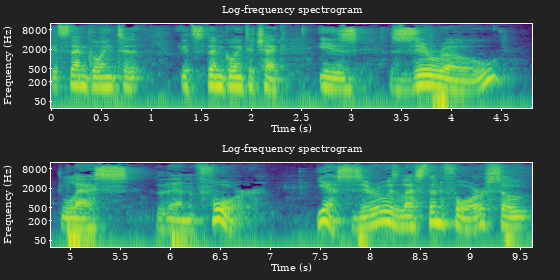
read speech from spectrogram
It's then going to it's then going to check, is 0 less than 4? Yes, 0 is less than 4, so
